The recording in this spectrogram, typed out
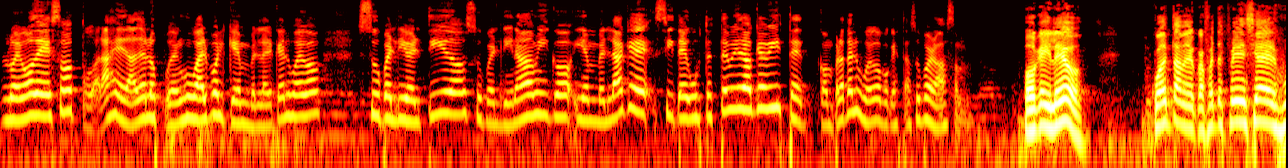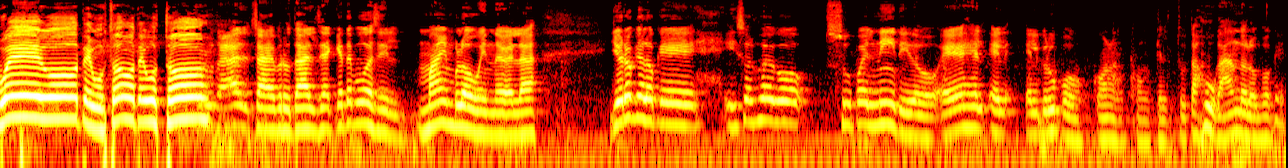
luego de eso todas las edades los pueden jugar porque en verdad que el juego súper divertido, súper dinámico y en verdad que si te gustó este video que viste, cómprate el juego porque está súper awesome. Ok, Leo, cuéntame, ¿cuál fue tu experiencia del juego? ¿Te gustó o no te gustó? Brutal, ¿sabes? Brutal. ¿Qué te puedo decir? Mind blowing, de verdad. Yo creo que lo que hizo el juego súper nítido es el, el, el grupo con, con que tú estás jugándolo. Porque...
